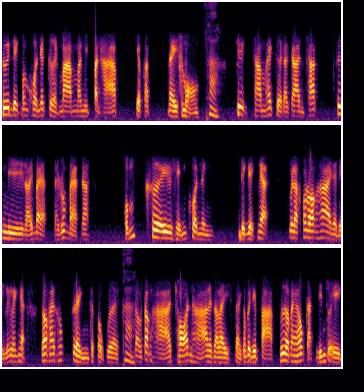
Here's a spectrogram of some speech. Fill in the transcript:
คือเด็กบางคนเนี่ยเกิดมามันมีปัญหาเกี่ยวกับในสมองค่ะที่ทำให้เกิดอาการชัก ซึ่งมีหลายแบบหลายรูปแบบนะ ผมเคยเห็นคนหนึ่งเด็กๆเนี่ย เวลาเขาร้องไห้เนี่ยเด็กเล็กๆเนี่ยร้องไห้เขาเกร็งกระตุกเลยค่ะเราต้องหาช้อนหาอะไรต่ออะไร ใส่เข้าไปในปาก เพื่อไม่ให้เขากัดลิ้นตัวเอง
